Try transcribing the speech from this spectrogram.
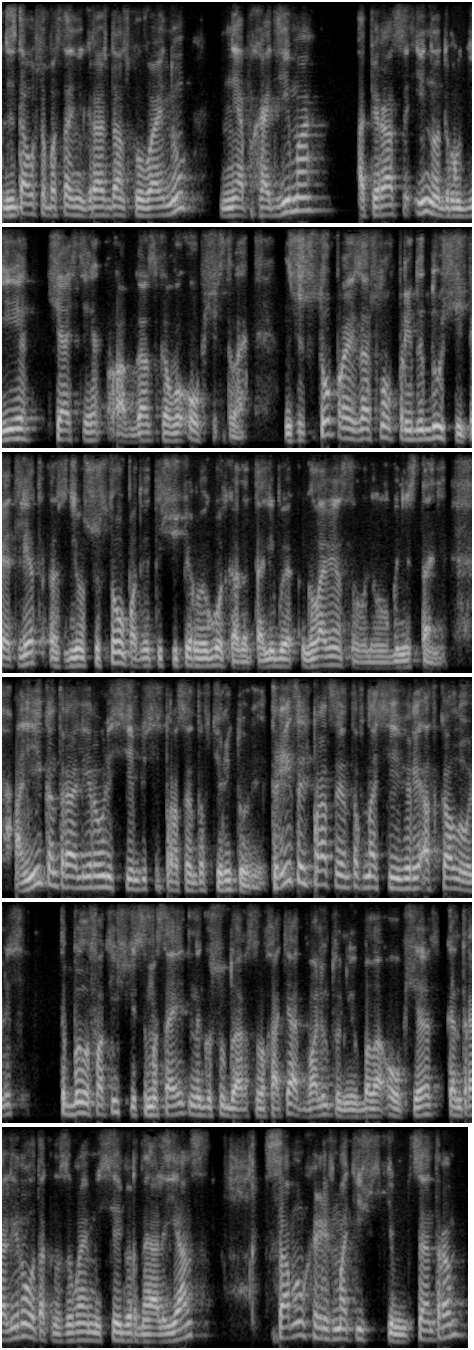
для того, чтобы остановить гражданскую войну, необходимо опираться и на другие части афганского общества. Значит, что произошло в предыдущие пять лет с 96 по 2001 год, когда талибы главенствовали в Афганистане? Они контролировали 70% территории. 30% на севере откололись, это было фактически самостоятельное государство, хотя валюта у них была общая, контролировал так называемый Северный альянс. Самым харизматическим центром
